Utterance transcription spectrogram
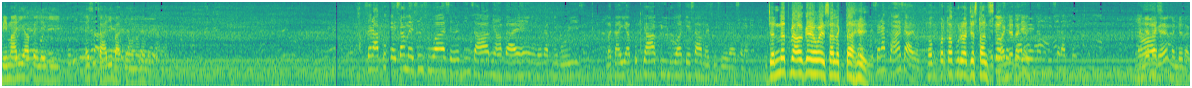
बीमारियाँ फैलेगी, ऐसी सारी बातें उन्होंने बताया सर आपको कैसा महसूस हुआ? सैनुद्दीन साहब यहाँ पे आए हैं उन्होंने अपनी वॉइस बताई। आपको क्या फील हुआ? कैसा महसूस हो रहा है सर जन्नत में आ गए हो ऐसा लगता है। सर आप कहाँ से आए हो? हम प्रतापपुर राजस्थान से। मंडे तक। सर आपको? मंडे तक है मंडे तक।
